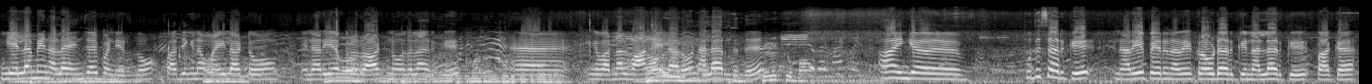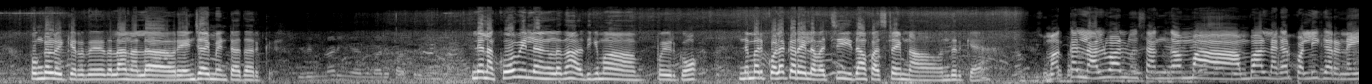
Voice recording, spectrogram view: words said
இங்கே எல்லாமே நல்லா என்ஜாய் பண்ணியிருந்தோம். பார்த்தீங்கன்னா மயிலாட்டம் நிறைய அப்புறம் ராட்டினம் இதெல்லாம் இருக்கு. இங்கே ஒரு நாள் வாங்க எல்லாரும். நல்லா இருந்தது. ஆ இங்கே புதுசாக இருக்குது நிறைய பேர் நிறைய க்ரௌடாக இருக்குது நல்லா இருக்குது பார்க்க. பொங்கல் வைக்கிறது இதெல்லாம் நல்லா ஒரு என்ஜாய்மெண்ட்டாக தான் இருக்குது இல்லை நான் கோவில்களில் தான் அதிகமாக போயிருக்கோம். இந்த மாதிரி குளக்கரையில் வச்சு இதான் ஃபஸ்ட் டைம் நான் வந்திருக்கேன். மக்கள் நல்வாழ்வு சங்கம் அம்பாள் நகர் பள்ளிக்கரணை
